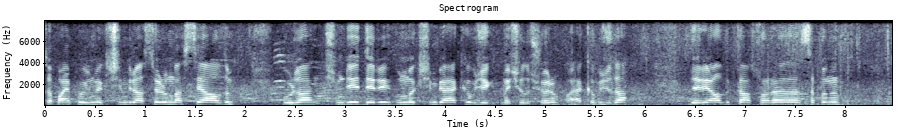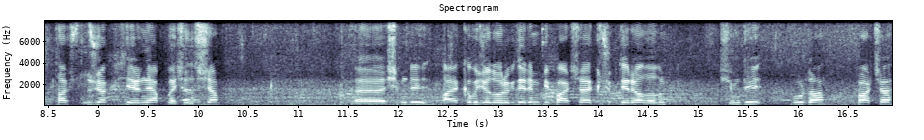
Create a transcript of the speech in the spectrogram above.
Sapan yapabilmek için biraz serum lastiği aldım. Buradan şimdi deri bulmak için bir ayakkabıcıya gitmeye çalışıyorum. Ayakkabıcıda deri aldıktan sonra sapının taş tutacak yerine yapmaya çalışacağım. Ee, şimdi ayakkabıcıya doğru gidelim. Bir parça küçük deri alalım. Şimdi buradan parça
